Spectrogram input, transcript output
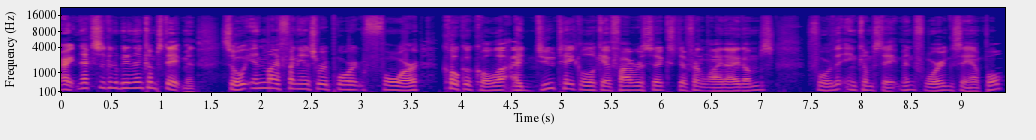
All right, next is going to be the income statement. So in my financial report for Coca-Cola, I do take a look at five or six different line items for the income statement. For example,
